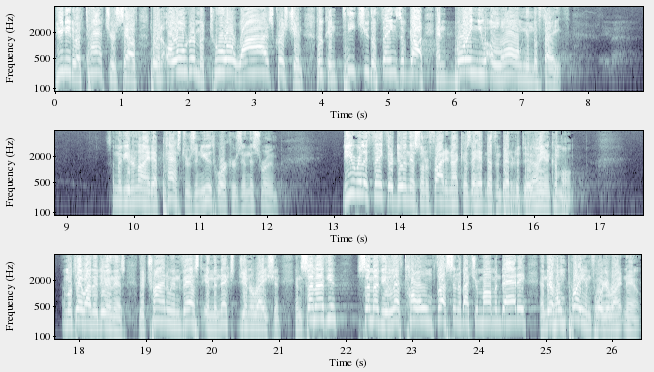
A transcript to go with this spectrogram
you need to attach yourself to an older, mature, wise Christian who can teach you the things of God and bring you along in the faith. Some of you tonight have pastors and youth workers in this room do you really think they're doing this on a Friday night because they had nothing better to do? I mean, come on. I'm going to tell you why they're doing this. They're trying to invest in the next generation. And some of you, some of you left home fussing about your mom and daddy, and they're home praying for you right now.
